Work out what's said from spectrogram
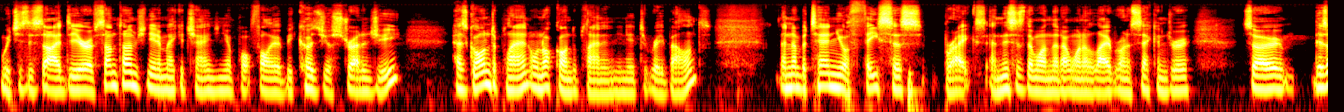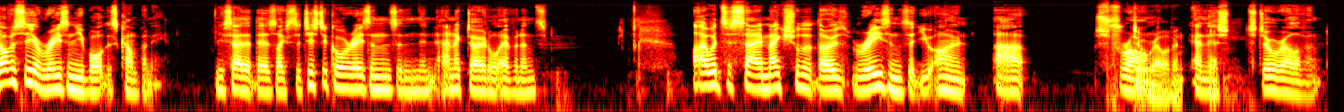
which is this idea of sometimes you need to make a change in your portfolio because your strategy has gone to plan or not gone to plan and you need to rebalance. And number 10, your thesis breaks. And this is the one that I want to labor on a second, Drew. So there's obviously a reason you bought this company. You say that there's like statistical reasons and then anecdotal evidence. I would just say make sure that those reasons that you own are strong Still relevant. and they're s- still relevant.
